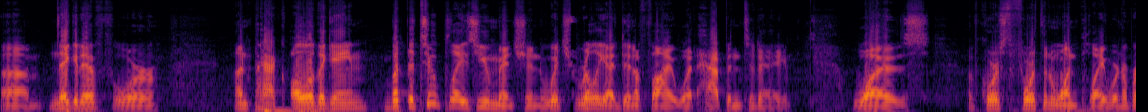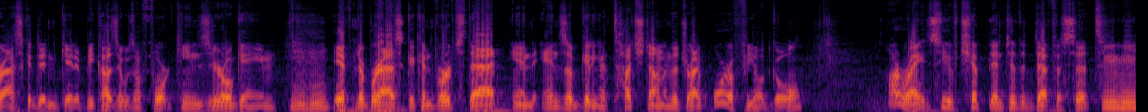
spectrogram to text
um, negative or unpack all of the game, but the two plays you mentioned, which really identify what happened today, was, of course, the fourth and one play where Nebraska didn't get it because it was a 14 0 game. Mm-hmm. If Nebraska converts that and ends up getting a touchdown in the drive or a field goal, all right, so you've chipped into the deficit mm-hmm.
